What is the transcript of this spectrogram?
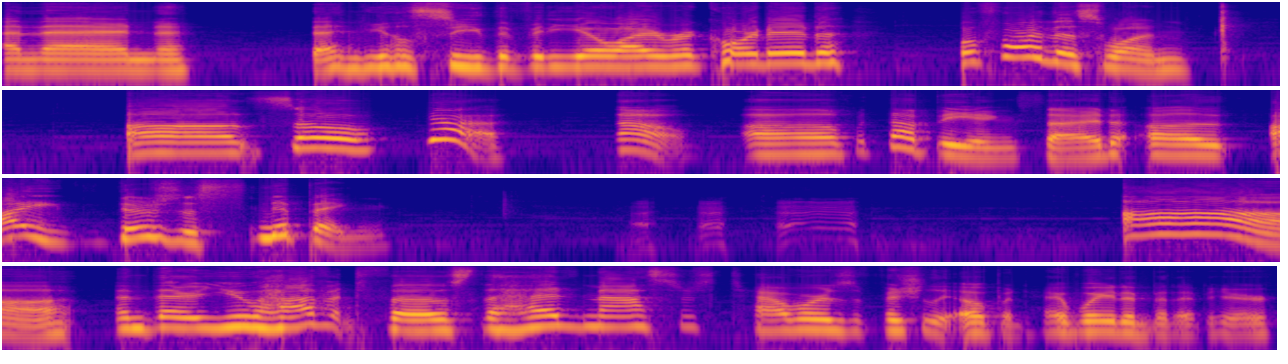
and then, then you'll see the video I recorded before this one. Uh, so, yeah. Now, uh, with that being said, uh, I there's a snipping. ah, and there you have it, folks. The headmaster's tower is officially open. Hey, wait a minute here.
